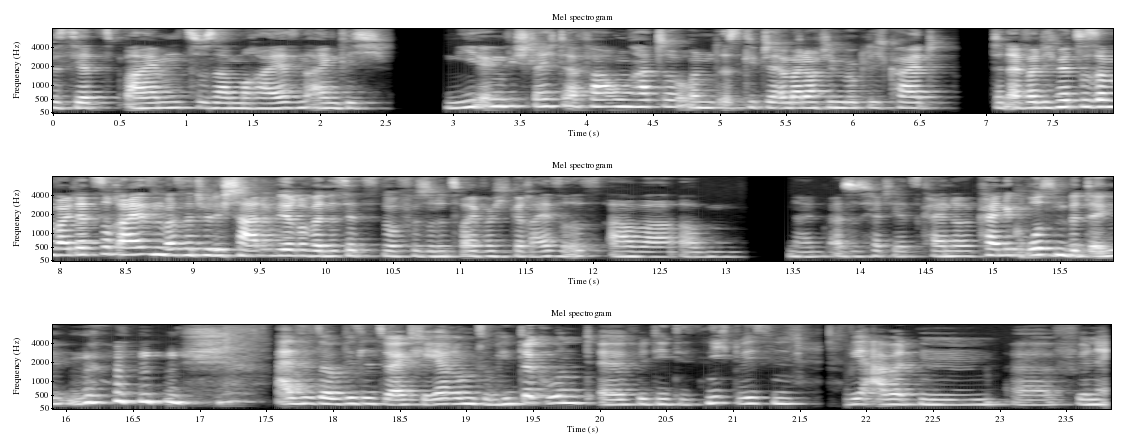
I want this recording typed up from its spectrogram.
bis jetzt beim Zusammenreisen eigentlich nie irgendwie schlechte Erfahrungen hatte. Und es gibt ja immer noch die Möglichkeit, dann einfach nicht mehr zusammen weiterzureisen, was natürlich schade wäre, wenn es jetzt nur für so eine zweiwöchige Reise ist. Aber ähm, nein, also ich hatte jetzt keine, keine großen Bedenken. also so ein bisschen zur Erklärung zum Hintergrund, äh, für die, die es nicht wissen. Wir arbeiten äh, für eine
